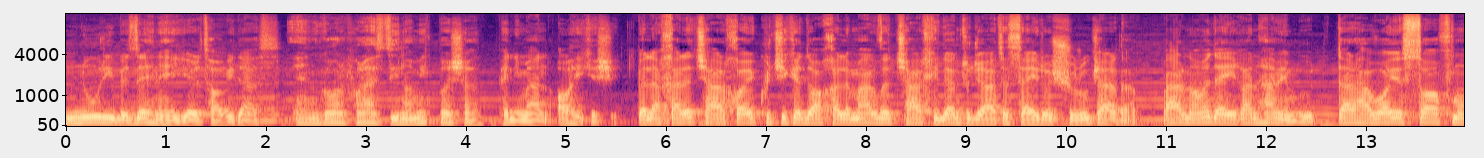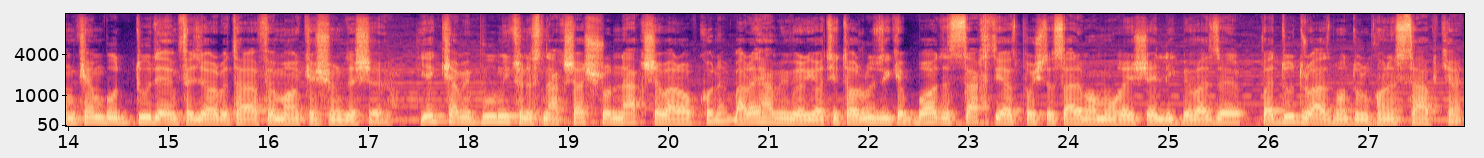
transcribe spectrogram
نوری به ذهن هیگر تابیده است. انگار پر از دینامیت باشن. پنیمن آهی کشید. بالاخره چرخهای کوچیک داخل مغز چرخیدن تو جهت سعی رو شروع کردم. برنامه دقیقا همین بود. در هوای صاف ممکن بود دود انفجار به طرف ما کشونده شه. یک کمی بو می‌تونست نقشش رو نقش براب کنه. برای همین وریاتی تا روزی که باد سختی از پشت سر ما موقع شلیک بوزه و دود رو از ما دور کنه صبر کرد.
